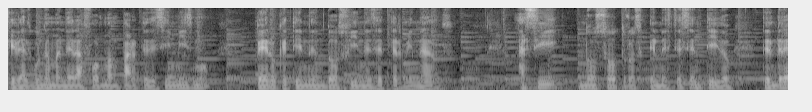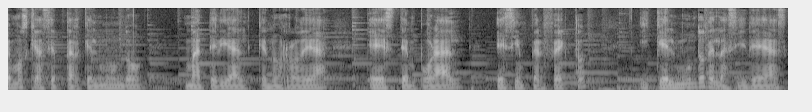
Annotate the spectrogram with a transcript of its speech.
que de alguna manera forman parte de sí mismo, pero que tienen dos fines determinados. Así nosotros en este sentido tendremos que aceptar que el mundo material que nos rodea es temporal, es imperfecto y que el mundo de las ideas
